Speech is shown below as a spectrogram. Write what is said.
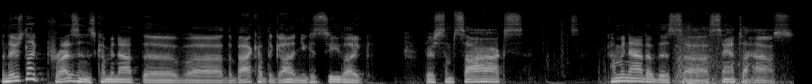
And there's like presents coming out the uh, the back of the gun. You can see like there's some socks coming out of this uh, Santa house.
